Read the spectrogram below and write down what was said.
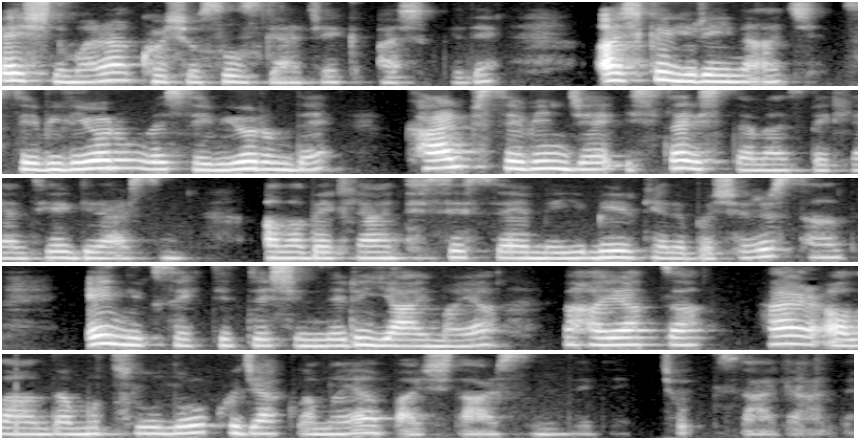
5 numara koşulsuz gerçek aşk dedi. Aşka yüreğini aç. Seviliyorum ve seviyorum de. Kalp sevince ister istemez beklentiye girersin. Ama beklentisiz sevmeyi bir kere başarırsan en yüksek titreşimleri yaymaya ve hayatta her alanda mutluluğu kucaklamaya başlarsın dedi. Çok güzel geldi.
